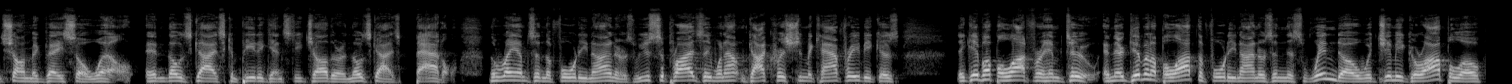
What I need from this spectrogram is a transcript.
Sean McVay so well, and those guys compete against each other, and those guys battle. The Rams and the 49ers. Were you surprised they went out and got Christian McCaffrey? Because – they gave up a lot for him, too. And they're giving up a lot, the 49ers, in this window with Jimmy Garoppolo.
